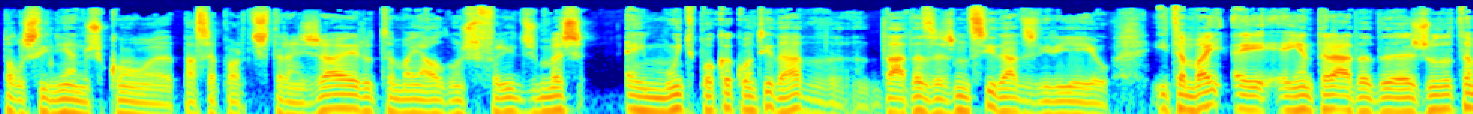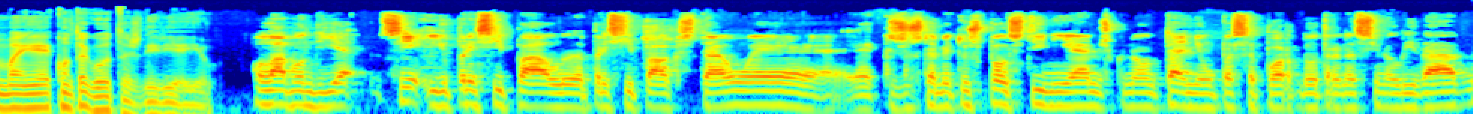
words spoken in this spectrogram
palestinianos com uh, passaporte estrangeiro, também alguns feridos, mas em muito pouca quantidade, dadas as necessidades, diria eu. E também a, a entrada de ajuda também é conta-gotas, diria eu. Olá, bom dia. Sim, e o principal, a principal questão é, é, que justamente os palestinianos que não tenham um passaporte de outra nacionalidade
